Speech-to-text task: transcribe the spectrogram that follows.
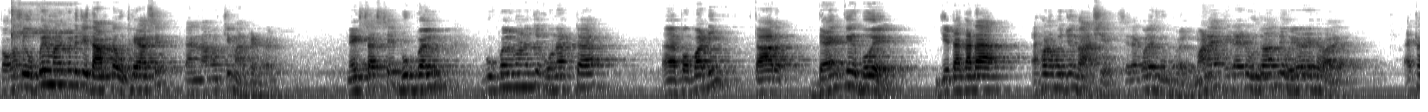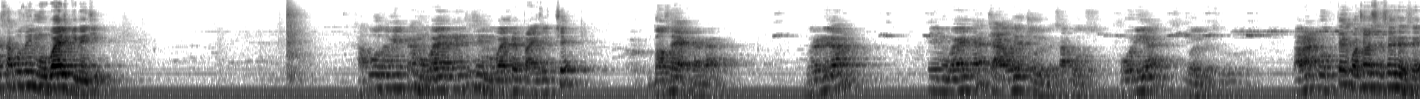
তখন সেই ওপেন মার্কেটে যে দামটা উঠে আসে, তার নাম হচ্ছে মার্কেট ভ্যালু নেক্সট আসছে বুক ভ্যালু বুক ভ্যালু মানে হচ্ছে কোনো একটা প্রপার্টি তার ব্যাংকের বইয়ে যে টাকাটা এখনও পর্যন্ত আসে সেটা করে বুক ভ্যালু মানে এটা একটা উদাহরণ দিয়ে বোঝা যেতে পারে। একটা সাপোজ আমি মোবাইল কিনেছি। সাপোজ আমি একটা মোবাইল কিনেছি, সেই মোবাইলটার প্রাইস হচ্ছে দশ হাজার টাকা। ধরে নিলাম সেই মোবাইলটা চার বছর চলবে সাপোজ ফোর ইয়ার চলবে। তার মানে প্রত্যেক বছর শেষে শেষে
